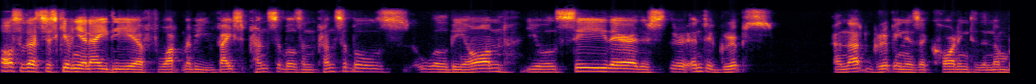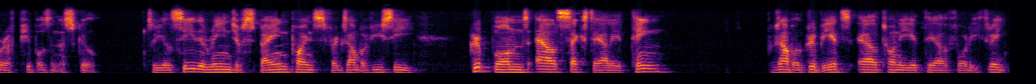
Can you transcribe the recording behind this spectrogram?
Also, that's just giving you an idea of what maybe vice principals and principals will be on. You will see there, there's they're into groups, and that grouping is according to the number of pupils in the school. So you'll see the range of spine points. For example, if you see Group 1's L6 to L18, for example, Group 8's L28 to L43.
